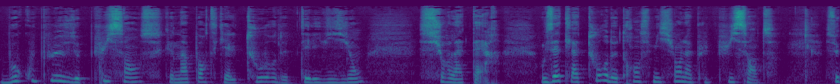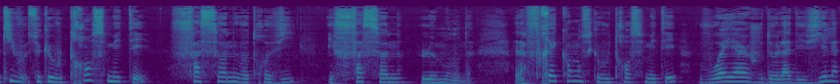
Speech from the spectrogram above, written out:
beaucoup plus de puissance que n'importe quelle tour de télévision sur la Terre. Vous êtes la tour de transmission la plus puissante. Ce, que vous transmettez façonne votre vie et façonne le monde. La fréquence que vous transmettez voyage au-delà des villes,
